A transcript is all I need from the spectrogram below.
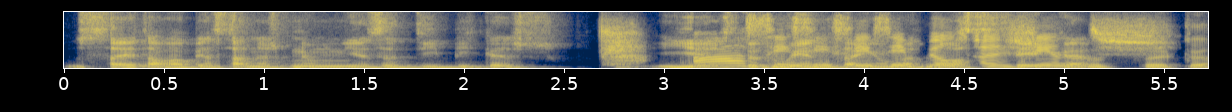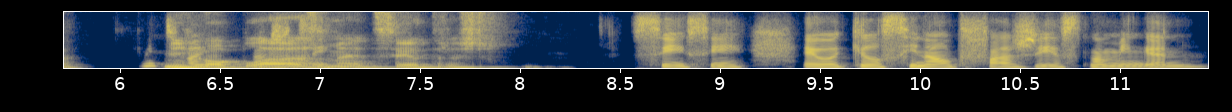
Não sei, estava a pensar nas pneumonias atípicas e ah, este sim, doente sim, tem sim, uma pelos tosse seca, micoplasma, etc. Sim, sim. É aquele sinal de Fagê, se não me engano,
